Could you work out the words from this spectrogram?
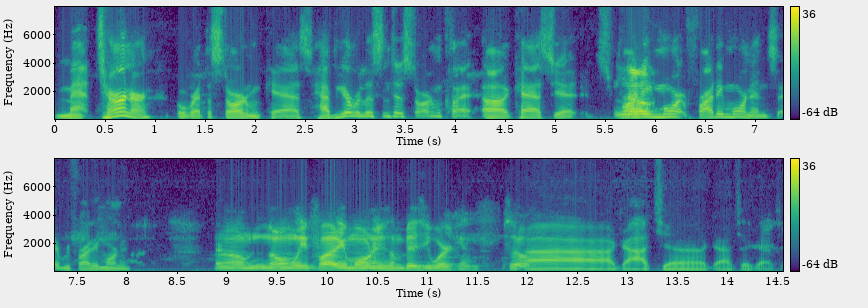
Matt Turner over at the Stardom Cast. Have you ever listened to the Stardom cla- uh, Cast yet? It's Friday No. mor- Friday mornings, every Friday morning. Um, normally Friday mornings I'm busy working, so Ah, gotcha, gotcha, gotcha.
